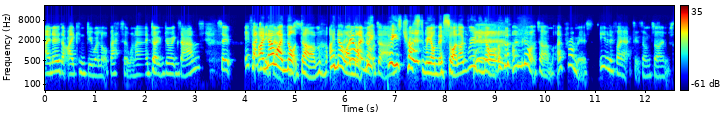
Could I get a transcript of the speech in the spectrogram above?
I know that I can do a lot better when I don't do exams. So if So I, I know I'm not dumb. I know I I'm not. I'm not Please, dumb. please trust me on this one. I'm really not. I'm not dumb. I promise. Even if I act it sometimes.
